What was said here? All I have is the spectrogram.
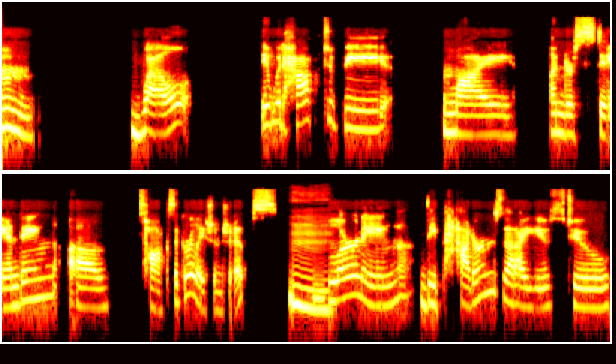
Hmm. Well, it would have to be my understanding of toxic relationships mm. learning the patterns that I used to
